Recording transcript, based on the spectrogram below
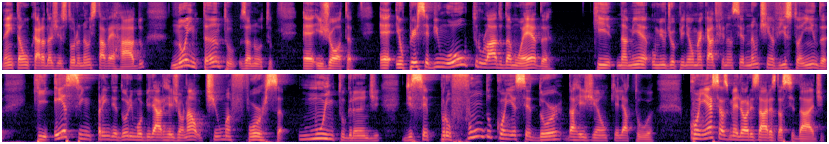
né? então o cara da gestora não estava errado. No entanto, Zanotto é, e Jota, é, eu percebi um outro lado da moeda que, na minha humilde opinião, o mercado financeiro não tinha visto ainda, que esse empreendedor imobiliário regional tinha uma força muito grande de ser profundo conhecedor da região que ele atua. Conhece as melhores áreas da cidade,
